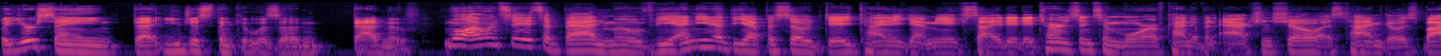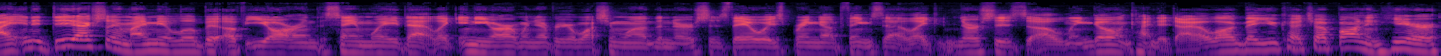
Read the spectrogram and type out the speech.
but you're saying that you just think it was a bad move. Well, I wouldn't say it's a bad move. The ending of the episode did kind of get me excited. It turns into more of kind of an action show as time goes by, and it did actually remind me a little bit of ER in the same way that, like in ER, whenever you're watching one of the nurses, they always bring up things that like nurses uh, lingo and kind of dialogue that you catch up on. And here,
